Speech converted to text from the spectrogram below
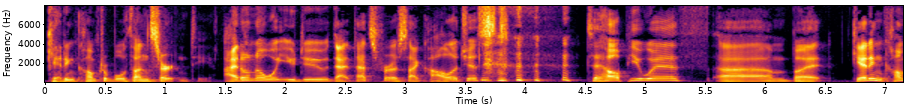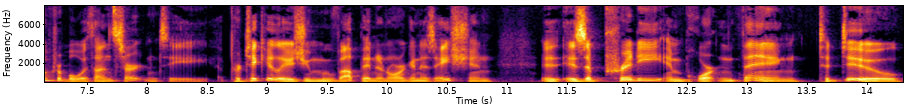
getting comfortable with uncertainty. I don't know what you do. That that's for a psychologist to help you with. Um, but getting comfortable with uncertainty, particularly as you move up in an organization, is, is a pretty important thing to do.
